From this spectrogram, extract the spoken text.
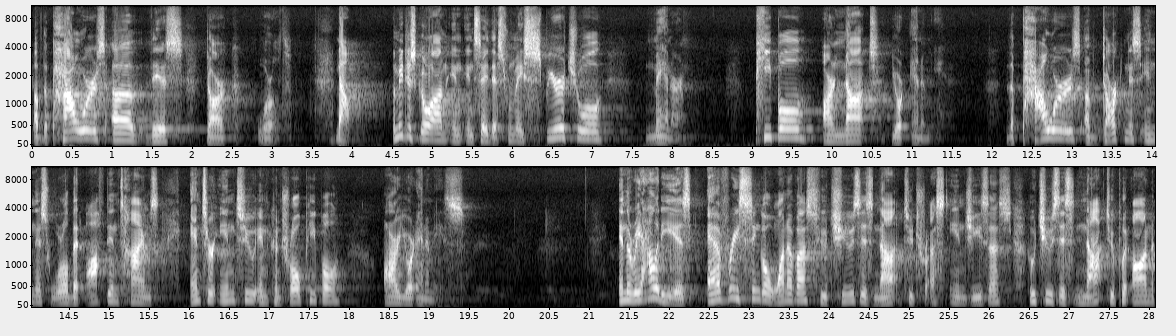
of the powers of this dark world. Now, let me just go on and, and say this from a spiritual manner. People are not your enemy. The powers of darkness in this world that oftentimes enter into and control people are your enemies. And the reality is, every single one of us who chooses not to trust in Jesus, who chooses not to put on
